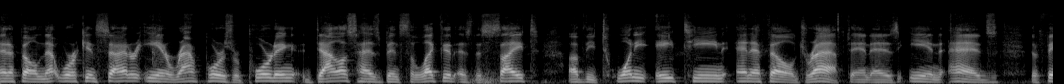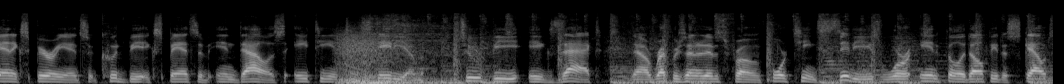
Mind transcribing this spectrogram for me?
NFL Network insider Ian Rapoport is reporting Dallas has been selected as the site of the 2018 NFL Draft. And as Ian adds, the fan experience could be expansive in Dallas, AT&T Stadium to be exact. Now, representatives from 14 cities were in Philadelphia to scout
